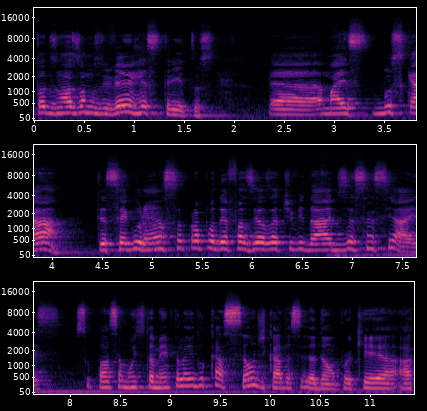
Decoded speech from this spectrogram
todos nós vamos viver restritos, é, mas buscar ter segurança para poder fazer as atividades essenciais. Isso passa muito também pela educação de cada cidadão, porque a,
